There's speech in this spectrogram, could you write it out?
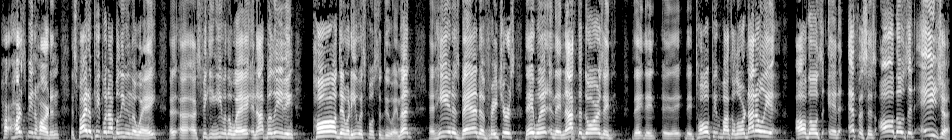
hearts being hardened, in spite of people not believing the way, uh, uh, uh, speaking evil the way, and not believing, Paul did what he was supposed to do. Amen? And he and his band of preachers, they went and they knocked the doors. They, they, they, they, they told people about the Lord, not only all those in Ephesus, all those in Asia.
